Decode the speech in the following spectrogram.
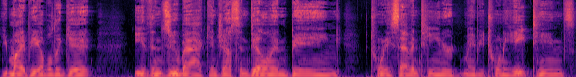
you might be able to get Ethan Zubak and Justin Dhillon being 2017 or maybe 2018's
